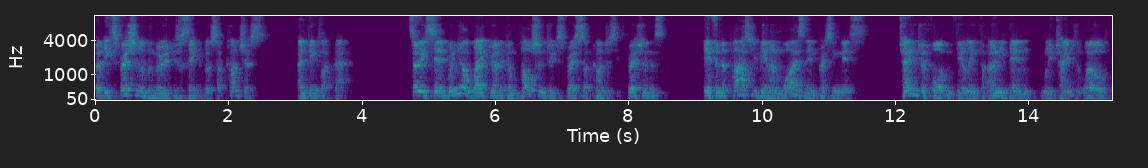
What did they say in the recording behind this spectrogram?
but the expression of the mood is a secret of the subconscious and things like that. So he said, when you're awake, you're under compulsion to express subconscious expressions. If in the past you've been unwise in impressing this, change your thought and feeling, for only then will you change the world.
